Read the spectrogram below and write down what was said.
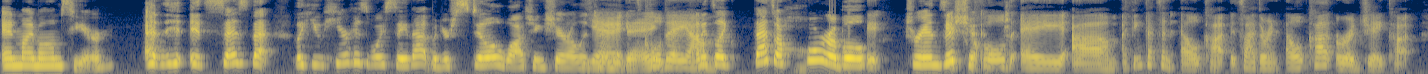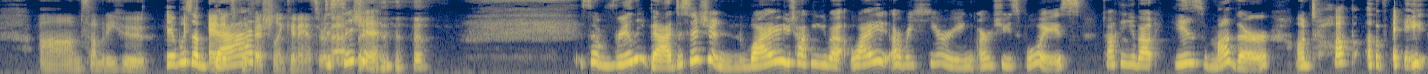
and my mom's here and it, it says that like you hear his voice say that but you're still watching Cheryl and yeah, Toni it's Dang, called a. Um, and it's like that's a horrible It- transition It's called a. Um, I think that's an L cut. It's either an L cut or a J cut. Um, somebody who it was a edits bad professionally can answer decision. that. It's a really bad decision. Why are you talking about? Why are we hearing Archie's voice talking about his mother on top of a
